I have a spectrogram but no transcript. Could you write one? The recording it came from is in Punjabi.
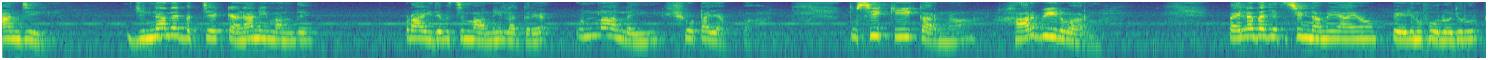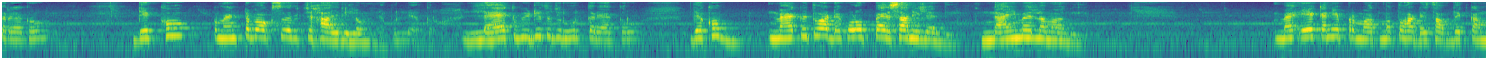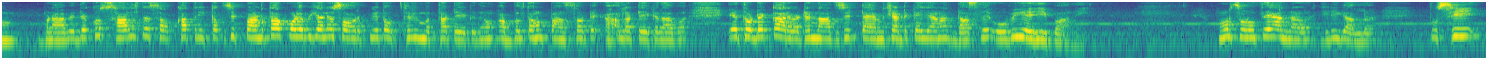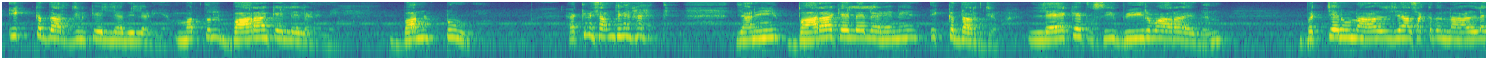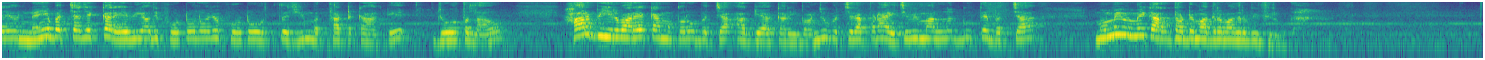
ਹਾਂਜੀ। ਜਿਨ੍ਹਾਂ ਦੇ ਬੱਚੇ ਕਹਿਣਾ ਨਹੀਂ ਮੰਨਦੇ, ਪੜ੍ਹਾਈ ਦੇ ਵਿੱਚ ਮਨ ਨਹੀਂ ਲੱਗ ਰਿਹਾ, ਉਹਨਾਂ ਲਈ ਛੋਟਾ ਜਿਹਾ ਆਪਾ ਤੁਸੀਂ ਕੀ ਕਰਨਾ ਹਰ ਵੀਰਵਾਰ ਨੂੰ? ਪਹਿਲਾਂ ਤਾਂ ਜੇ ਤੁਸੀਂ ਨਵੇਂ ਆਏ ਹੋ, ਪੇਜ ਨੂੰ ਫੋਲੋ ਜ਼ਰੂਰ ਕਰਿਆ ਕਰੋ। ਦੇਖੋ ਕਮੈਂਟ ਬਾਕਸ ਦੇ ਵਿੱਚ ਹਾਜ਼ਰੀ ਲਾਉਣੀ ਨਾ ਭੁੱਲਿਆ ਕਰੋ। ਲਾਇਕ ਵੀਡੀਓ ਤੋਂ ਜ਼ਰੂਰ ਕਰਿਆ ਕਰੋ। ਦੇਖੋ, ਮੈਂ ਕੋਈ ਤੁਹਾਡੇ ਕੋਲੋਂ ਪੈਸਾ ਨਹੀਂ ਲੈਂਦੀ, ਨਾ ਹੀ ਮੈਂ ਲਵਾਂਗੀ। ਮੈਂ ਇਹ ਕਹਿੰਦੀ ਹਾਂ, ਪ੍ਰਮਾਤਮਾ ਤੁਹਾਡੇ ਸਭ ਦੇ ਕੰਮ ਬਣਾਵੇ। ਦੇਖੋ, ਸਰਲ ਤੇ ਸੌਖਾ ਤਰੀਕਾ, ਤੁਸੀਂ ਪੰਡਤਾ ਕੋਲੇ ਵੀ ਜਾਂਦੇ ਹੋ 100 ਰੁਪਏ ਤਾਂ ਉੱਥੇ ਵੀ ਮੱਥਾ ਟੇਕਦੇ ਹੋ। ਅੱਬਲ ਤਾਂ ਹੁਣ 500 ਟੇ- ਹਾਲਾ ਟੇਕਦਾ ਵਾ। ਇਹ ਤੁਹਾਡੇ ਘਰ ਬੈਠੇ ਨਾ ਤੁਸੀਂ ਟਾਈਮ ਛੱਡ ਕੇ ਜਾਣਾ ਦੱਸਦੇ ਉਹ ਵੀ ਇਹੀ ਪਾ ਨੇ ਹੁਣ ਸੁਣੋ ਧਿਆਨ ਨਾਲ ਜਿਹੜੀ ਗੱਲ ਆ। ਤੁਸੀਂ ਇੱਕ ਦਰਜਨ ਕੇਲਿਆਂ ਦੀ ਲੈਣੀ ਹੈ ਮਤਲਬ 12 ਕੇਲੇ ਲੈਣੇ ਨੇ। 1 2 ਹੈ ਕਿ ਨਹੀਂ ਸਮਝ ਗਏ? ਨਾ ਯਾਨੀ 12 ਕੇਲੇ ਲੈਣੇ ਨੇ ਇੱਕ ਦਰਜਨ। ਲੈ ਕੇ ਤੁਸੀਂ ਵੀਰਵਾਰ ਆਏ ਦਿਨ ਬੱਚੇ ਨੂੰ ਨਾਲ ਜਾ ਸਕਦੇ, ਨਾਲ ਲੈ ਜਾਓ। ਨਹੀਂ ਬੱਚਾ ਜੇ ਘਰੇ ਵੀ ਆ, ਉਹਦੀ ਫੋਟੋ ਲਓ, ਜੋ ਫੋਟੋ ਉੱਤੇ ਜੀ ਮੱਥਾ ਟਿਕਾ ਕੇ ਜੋਤ ਲਾਓ। ਹਰ ਵੀਰਵਾਰ ਇਹ ਕੰਮ ਕਰੋ, ਬੱਚਾ ਆਗਿਆਕਾਰੀ ਬਣ ਜੂ ਬੱਚੇ ਦਾ ਪੜ੍ਹਾਈ 'ਚ ਵੀ ਮਨ ਲੱਗੂ ਤੇ ਬੱਚਾ ਮੰਮੀ ਮੰਮੀ ਕਰ ਤੁਹਾਡੇ ਮਗਰ ਮਗਰ ਵੀ ਫਿਰੂਗਾ।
